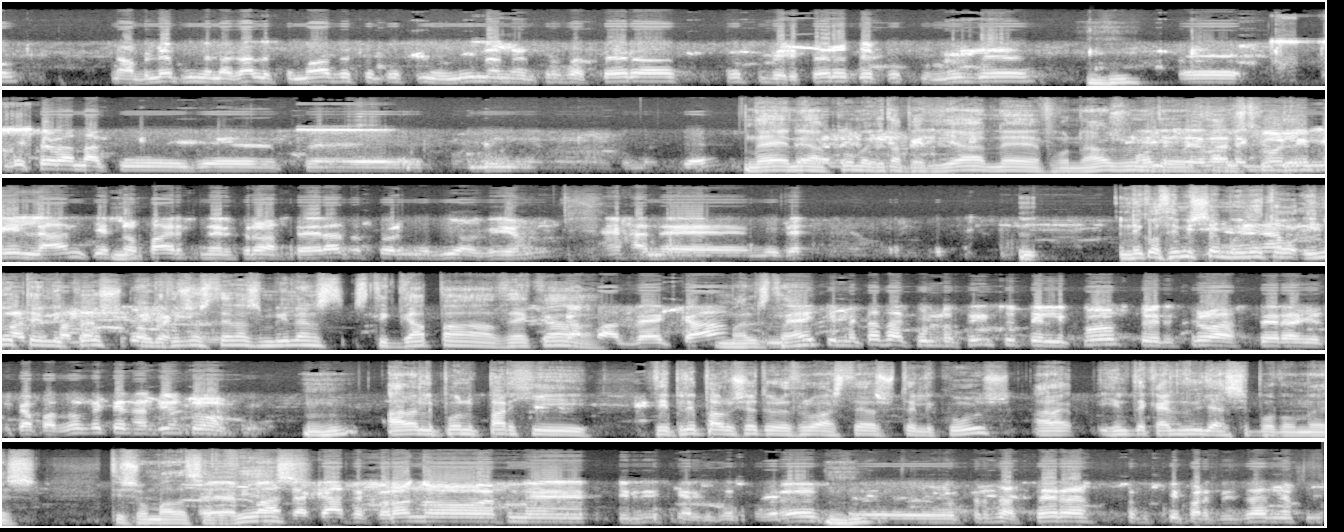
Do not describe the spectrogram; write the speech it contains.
να βλέπουν μεγάλες ομάδες όπως είναι ο Μίλαν, ο Ερυθρός Αστέρας, πώς συμπεριφέρονται, πώς κινούνται. Ε, δεν ξέρω αν ακούγεται πολύ εδώ Ναι, ναι, ακούμε και τα παιδιά, ναι, φωνάζουν. Μόλις το έβαλε ευχαριστούνται. γκολ η Μίλαν και στο πάρει στην Ερυθρό Αστέρα, το σκόρ είναι 2-2. Έχανε 0. Νίκο, θύμισε μου, είναι, το, είναι ο Φανταστικό τελικό παιχνίδι. Ερυθρό Αστέρα Μίλαν στην ΚΑΠΑ 10. ΚΑΠΑ 10, Μάλιστα. ναι, και μετά θα ακολουθήσει ο τελικός του Ερυθρού Αστέρα για την ΚΑΠΑ 12 εναντίον του Όφη. Μμμ. Άρα λοιπόν υπάρχει διπλή παρουσία του Ερυθρού Αστέρα στους τελικούς. Άρα γίνεται καλή δουλειά στις υποδομές της ομάδας Ε, Σερβίας. πάντα κάθε χρόνο έχουν κερδίσει και αρκετές φορές. Ε, Ο Ερυθρός Αστέρας, όπως και η Παρτιζάν, έχουν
